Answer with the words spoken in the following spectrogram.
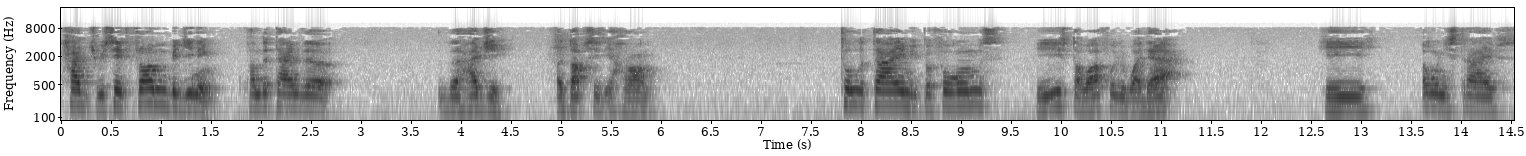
Hajj, we said from beginning, from the time the the Haji adopts his ihram, till the time he performs his tawaful wada' he only strives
